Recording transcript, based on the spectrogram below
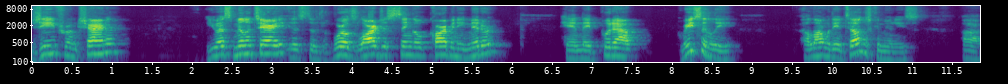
Xi from China. U.S. military is the world's largest single carbon emitter, and they put out recently, along with the intelligence communities, uh,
